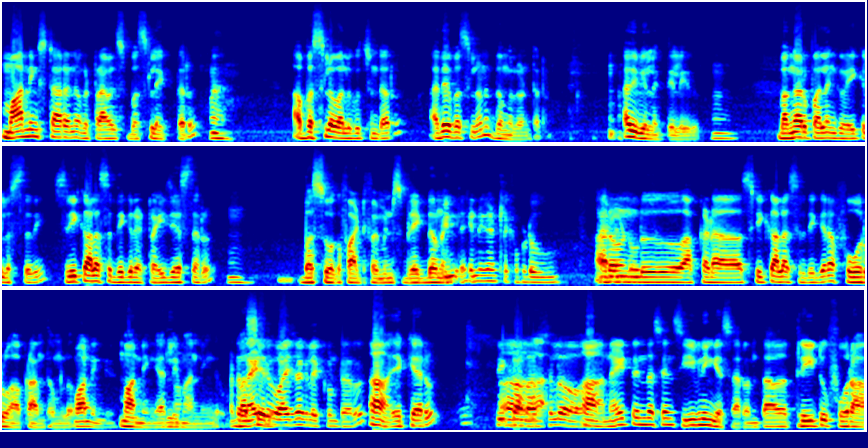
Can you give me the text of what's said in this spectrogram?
మార్నింగ్ స్టార్ అని ఒక ట్రావెల్స్ బస్సులో ఎక్కుతారు. ఆ. బస్సులో వాళ్ళు కూర్చుంటారు. అదే బస్సులోనే దొంగలు ఉంటారు. అది వీళ్ళకి తెలియదు. బంగారుపాలెంకి వెహికల్ వస్తుంది. శ్రీకాళహస్తి దగ్గర ట్రై చేస్తారు. బస్సు ఒక forty five minutes break down అయితే. ఎన్ని గంటలకు అప్పుడు అరౌండ్ అక్కడ శ్రీకాళహస్తి దగ్గర ఫోర్ ఆ ప్రాంతంలో. Morning. Morning early morning Vizag లెక్క ఉంటారు ఎక్కారు. నైట్ ఇన్ ద సెన్స్ ఈవినింగే సార్. అంతా త్రీ టు ఫోర్ ఆ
